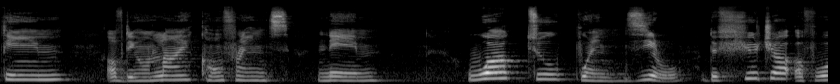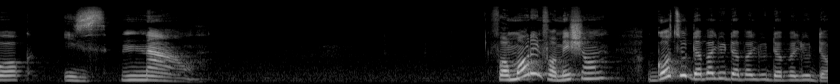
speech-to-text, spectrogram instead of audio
theme of the online conference named Work 2.0 The Future of Work is Now. For more information, go to www.erec.ca.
